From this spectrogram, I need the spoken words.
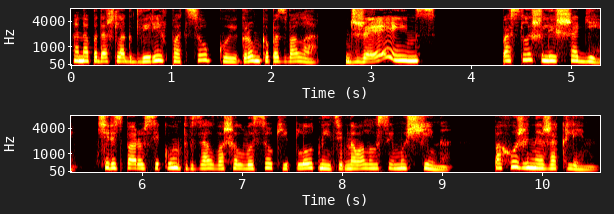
Она подошла к двери в подсобку и громко позвала. «Джеймс!» Послышались шаги. Через пару секунд в зал вошел высокий, плотный, темноволосый мужчина, похожий на Жаклин,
